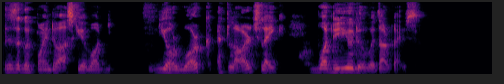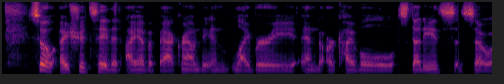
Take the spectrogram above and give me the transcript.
this is a good point to ask you about your work at large like what do you do with archives so I should say that I have a background in library and archival studies, so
